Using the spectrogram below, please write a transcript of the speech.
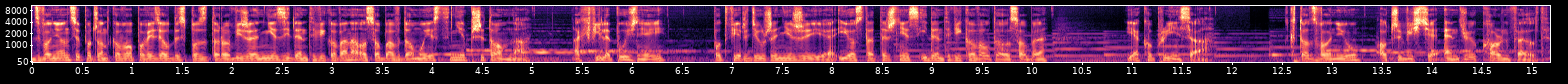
Dzwoniący początkowo powiedział dyspozytorowi, że niezidentyfikowana osoba w domu jest nieprzytomna, a chwilę później potwierdził, że nie żyje i ostatecznie zidentyfikował tę osobę jako Prince'a. Kto dzwonił? Oczywiście Andrew Kornfeld.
